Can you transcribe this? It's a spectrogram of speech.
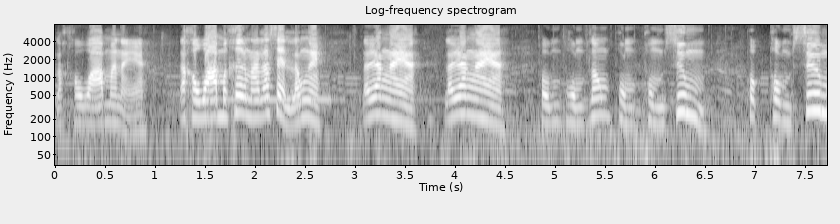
แล้วเขาว้ามาไหนอะ แล้วเขาวาร์ปมาเครื่องนั้นแล้วเสร็จแล้วไง แล้วยังไงอะแล้วยังไงอะผมผมต้องผมผมซึมผมผมซึม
